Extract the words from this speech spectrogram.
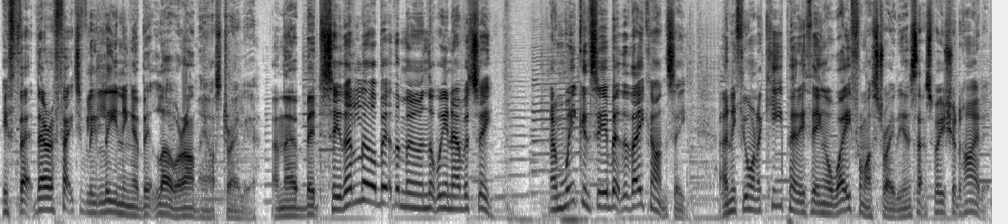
if they're, they're effectively leaning a bit lower, aren't they, Australia? And they're a bit see that little bit of the moon that we never see. And we can see a bit that they can't see. And if you want to keep anything away from Australians, that's where you should hide it.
